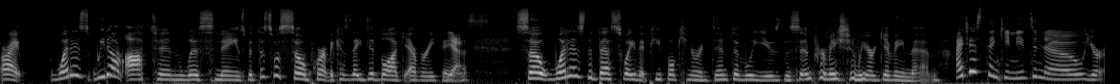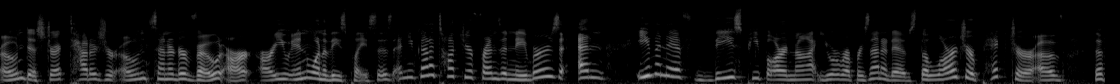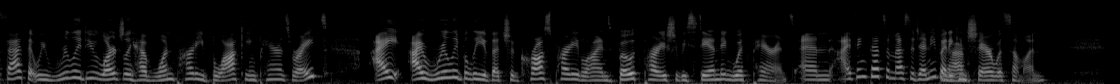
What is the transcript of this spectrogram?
All right. What is we don't often list names, but this was so important because they did block everything. Yes. So, what is the best way that people can redemptively use this information we are giving them? I just think you need to know your own district. How does your own senator vote? Are are you in one of these places? And you've got to talk to your friends and neighbors. And even if these people are not your representatives, the larger picture of the fact that we really do largely have one party blocking parents' rights. I, I really believe that should cross party lines. Both parties should be standing with parents. And I think that's a message anybody Yeah. can share with someone.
